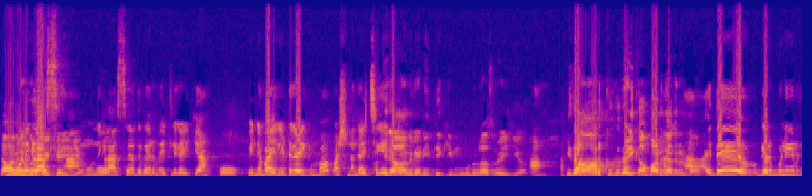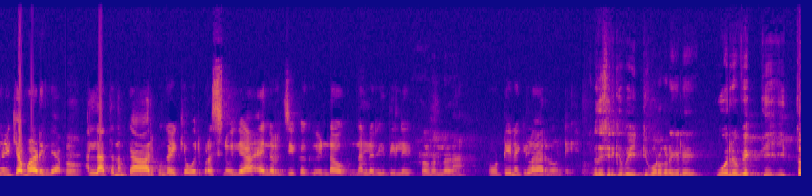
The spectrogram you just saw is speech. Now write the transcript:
മൂന്ന് ഗ്ലാസ് മൂന്ന് ഗ്ലാസ് അത് വെറും വയറ്റിൽ കഴിക്കാം പിന്നെ വൈകിട്ട് കഴിക്കുമ്പോ ഭക്ഷണം കഴിച്ച് രാവിലെ എണീറ്റേക്ക് മൂന്ന് ഗ്ലാസ് കഴിക്കുക. ഇത് ആർക്കൊക്കെ കഴിക്കാൻ പാടില്ല ഇത് ഗർഭിണികൾ കഴിക്കാൻ പാടില്ല. അല്ലാത്ത നമുക്ക് ആർക്കും കഴിക്കാം. ഒരു പ്രശ്നമില്ല എനർജി ഒക്കെ ഉണ്ടാവും നല്ല രീതിയിൽ പ്രോട്ടീനൊക്കെ ഉള്ള കാരണമുണ്ടേ ഇത് ശരിക്കും വെയിറ്റ് കുറക്കണമെങ്കിൽ ഒരു വ്യക്തി ഇത്ര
